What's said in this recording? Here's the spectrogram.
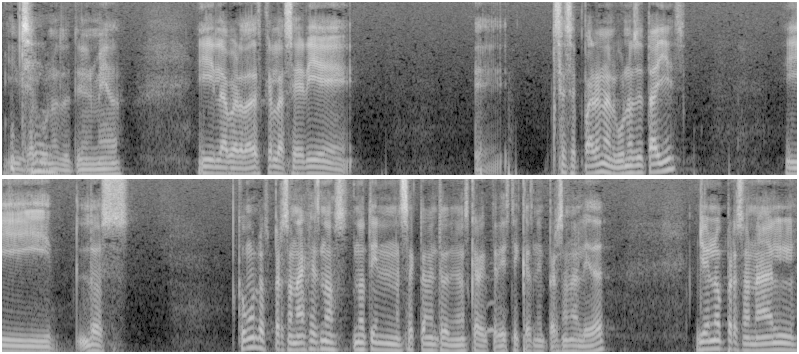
y Sí. algunos le tienen miedo. Y la verdad es que la serie eh, se separa en algunos detalles y los como los personajes no, no tienen exactamente las mismas características ni personalidad. Yo en lo personal,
